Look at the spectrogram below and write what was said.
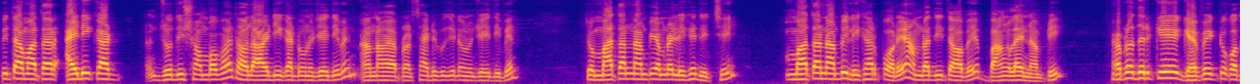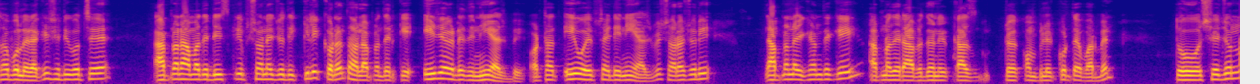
পিতা মাতার আইডি কার্ড যদি সম্ভব হয়, তাহলে আইডি কার্ড অনুযায়ী দিবেন, আর না হয় আপনার সার্টিফিকেট অনুযায়ী দিবেন। তো মাতার নামটি আমরা লিখে দিচ্ছি। মাতার নামটি লেখার পরে আমরা দিতে হবে বাংলায় নামটি। আপনাদেরকে গ্যাপে একটু কথা বলে রাখি, সেটি হচ্ছে আপনারা আমাদের ডিসক্রিপশনে যদি ক্লিক করেন, তাহলে আপনাদেরকে এই জায়গাটাতে নিয়ে আসবে। অর্থাৎ এই ওয়েবসাইটে নিয়ে আসবে। সরাসরি আপনারা এখান থেকেই আপনাদের আবেদনের কাজটা কমপ্লিট করতে পারবেন। তো সেজন্য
